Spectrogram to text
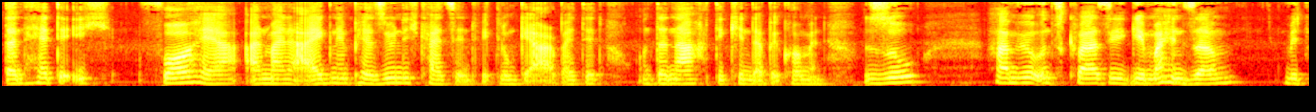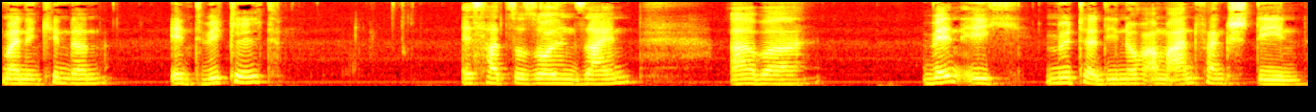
dann hätte ich vorher an meiner eigenen Persönlichkeitsentwicklung gearbeitet und danach die Kinder bekommen. So haben wir uns quasi gemeinsam mit meinen Kindern entwickelt. Es hat so sollen sein, aber wenn ich Mütter, die noch am Anfang stehen,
